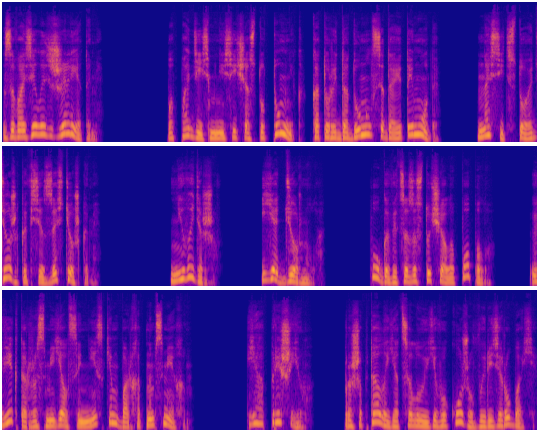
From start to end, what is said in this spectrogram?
завозилась с жилетами. Попадись мне сейчас тот умник, который додумался до этой моды. Носить сто одежек и все с застежками. Не выдержав, я дернула. Пуговица застучала по полу. Виктор рассмеялся низким бархатным смехом. «Я пришью», — прошептала я, целую его кожу в вырезе рубахи.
